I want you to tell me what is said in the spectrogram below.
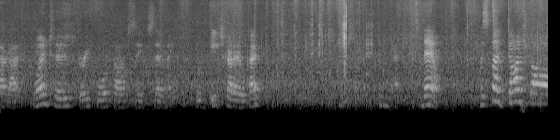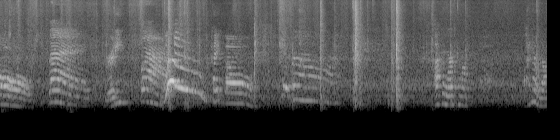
I got one, two, three, four, five, six, seven, eight. We've each got eight, okay? Okay. Now, let's play dodgeball. Ready? Woo! Paintball. I can work my. I know I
